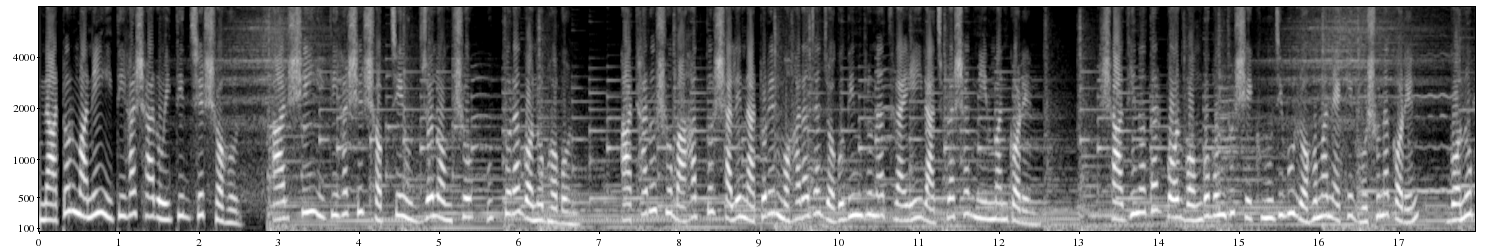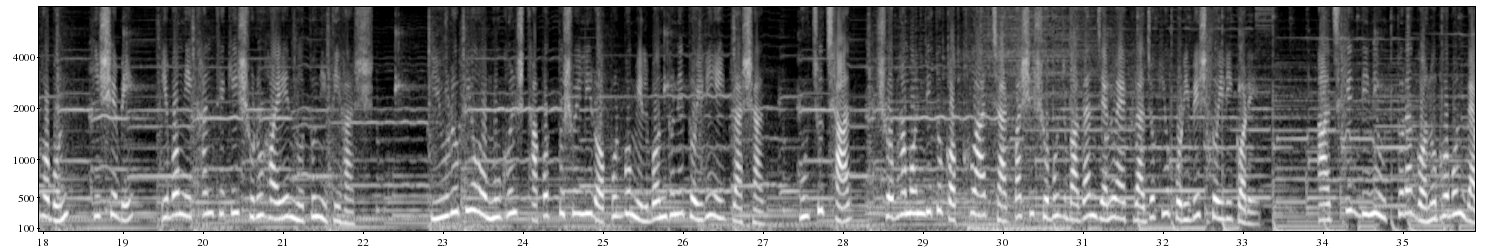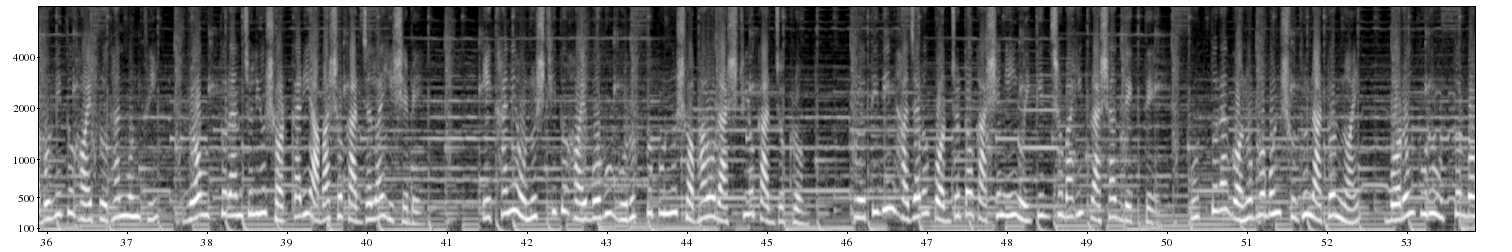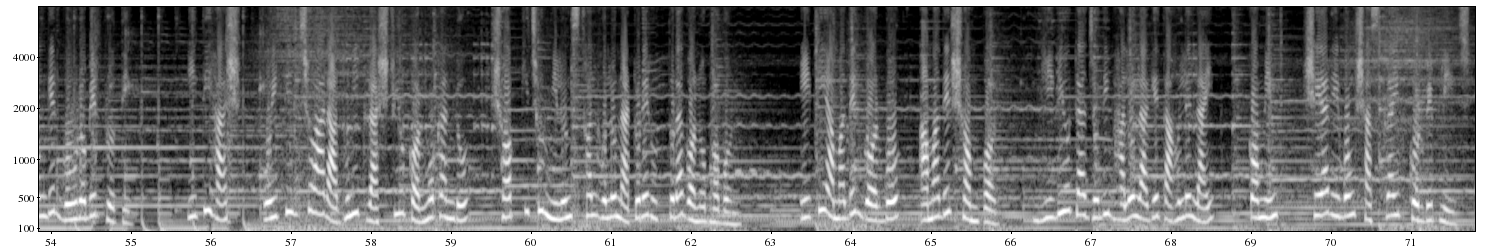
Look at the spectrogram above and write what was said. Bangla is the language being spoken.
নাটোর মানেই ইতিহাস আর ঐতিহ্যের শহর, আর সেই ইতিহাসের সবচেয়ে উজ্জ্বল অংশ উত্তরা গণভবন। আঠারোশো বাহাত্তর সালে নাটোরের মহারাজা জগদীন্দ্রনাথ রায় এই রাজপ্রাসাদ নির্মাণ করেন। স্বাধীনতার পর বঙ্গবন্ধু শেখ মুজিবুর রহমান একে ঘোষণা করেন, গণভবন হিসেবে, এবং এখান থেকেই শুরু হয় এর নতুন ইতিহাস। ইউরোপীয় ও মুঘল স্থাপত্যশৈলীর অপূর্ব মেলবন্ধনে তৈরি এই প্রাসাদ, উঁচু ছাদ শোভামণ্ডিত কক্ষ আর চারপাশে সবুজ বাগান যেন এক রাজকীয় পরিবেশ তৈরি করে। আজকের দিনে উত্তরা গণভবন ব্যবহৃত হয় প্রধানমন্ত্রী র উত্তরাঞ্চলীয় সরকারি আবাস ও কার্যালয় হিসেবে। এখানে অনুষ্ঠিত হয় বহু গুরুত্বপূর্ণ সভা ও রাষ্ট্রীয় কার্যক্রম। প্রতিদিন হাজারো পর্যটক আসেন এই ঐতিহ্যবাহী প্রাসাদ দেখতে। উত্তরা গণভবন শুধু নাটোর নয়, বরং পুরো উত্তরবঙ্গের গৌরবের প্রতীক। ইতিহাস ঐতিহ্য আর আধুনিক রাষ্ট্রীয় কর্মকাণ্ড সব কিছুর মিলনস্থল হল নাটোরের উত্তরা গণভবন। এটি আমাদের গর্ব, আমাদের সম্পদ। ভিডিওটা যদি ভালো লাগে তাহলে লাইক, কমেন্ট, শেয়ার এবং সাবস্ক্রাইব করবে প্লিজ।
